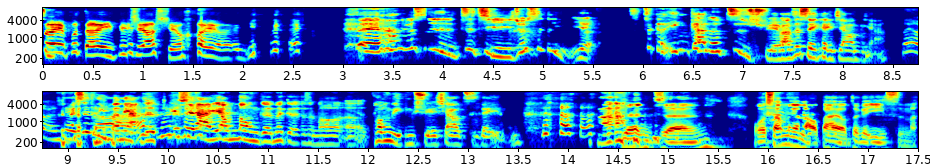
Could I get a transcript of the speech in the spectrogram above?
所以不得已必须要学会而已。对，他就是自己就是也。这个应该都自学吧？这谁可以教你啊？没有人可是你们两个接下来要弄个那个什么呃通灵学校之类的。认真，我上面老大有这个意思吗？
